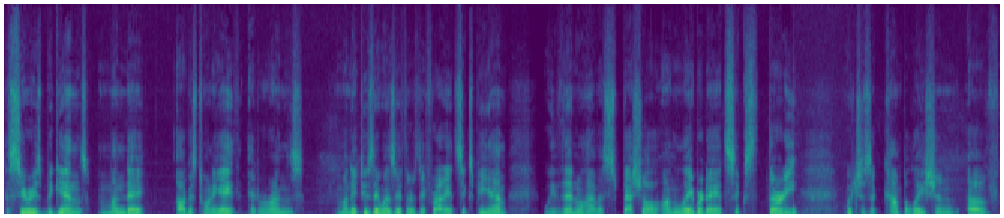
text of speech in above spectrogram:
The series begins Monday, August 28th. It runs Monday, Tuesday, Wednesday, Thursday, Friday at 6 p.m. We then will have a special on Labor Day at 6:30, which is a compilation of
